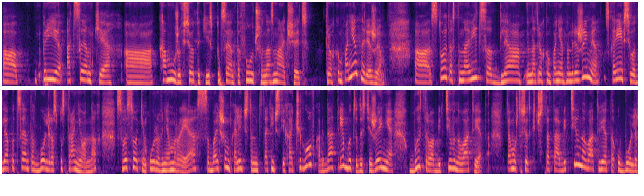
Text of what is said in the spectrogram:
А, при оценке, а, кому же все-таки из пациентов лучше назначить трехкомпонентный режим, а, стоит остановиться для, на трехкомпонентном режиме, скорее всего, для пациентов более распространенных, с высоким уровнем РЭ, с большим количеством метастатических очагов, когда требуется достижение быстрого объективного ответа. Потому что все-таки частота объективного ответа у боли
